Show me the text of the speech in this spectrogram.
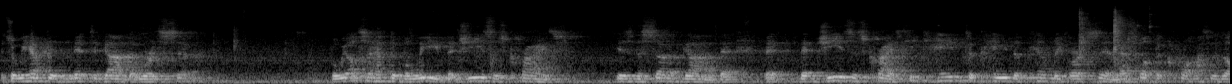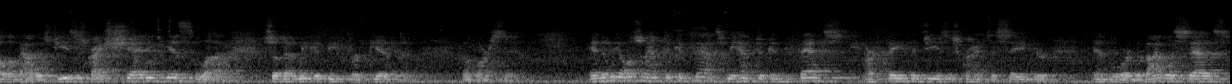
And so we have to admit to God that we're a sinner. But we also have to believe that Jesus Christ is the Son of God, that, that, that Jesus Christ, He came to pay the penalty for our sin. That's what the cross is all about, is Jesus Christ shedding His blood so that we could be forgiven of our sin. And then we also have to confess. We have to confess our faith in Jesus Christ as Savior and Lord. The Bible says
